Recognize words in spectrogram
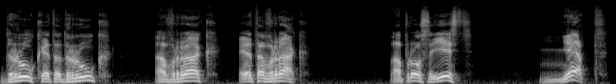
Друг — это друг, а враг — это враг. Вопросы есть? Нет!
